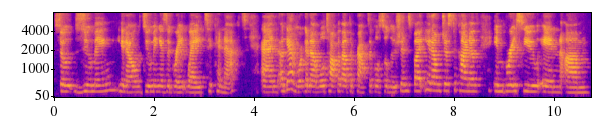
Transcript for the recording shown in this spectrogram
so Zooming, you know, Zooming is a great way to connect. And again, we're gonna we'll talk about the practical solutions, but you know, just to kind of embrace you in um,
